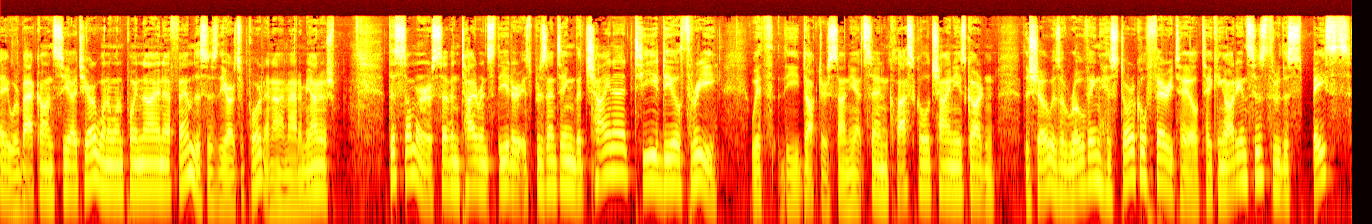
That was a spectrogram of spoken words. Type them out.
Hey, we're back on CITR 101.9 FM. This is the Arts Report, and I'm Adam Janusz. This summer, Seven Tyrants Theater is presenting the China Tea Deal 3 with the Dr. Sun Yat sen Classical Chinese Garden. The show is a roving historical fairy tale taking audiences through the space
